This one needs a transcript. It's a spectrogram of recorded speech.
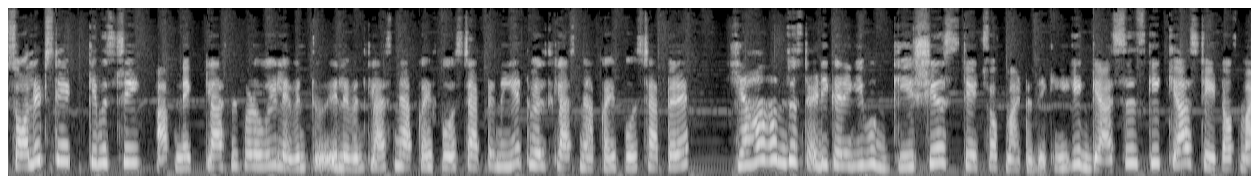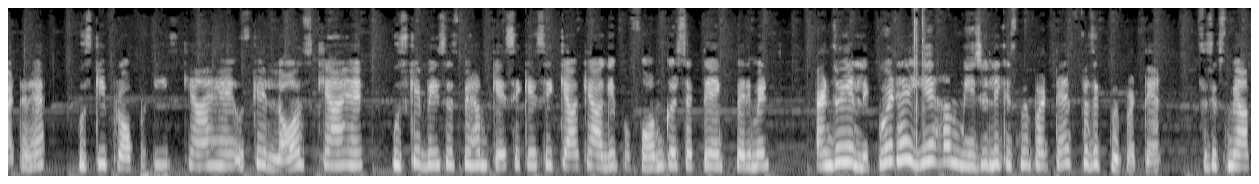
सॉलिड स्टेट केमिस्ट्री आप नेक्स्ट क्लास में पढ़ोगे इलेवेंथ इलेवेंथ क्लास में आपका ये फ़र्स्ट चैप्टर नहीं है ट्वेल्थ क्लास में आपका ये फ़र्स्ट चैप्टर है। यहाँ हम जो स्टडी करेंगे, वो गैशियस स्टेट्स ऑफ़ मैटर देखेंगे कि गैसेस की क्या स्टेट ऑफ़ मैटर है, उसकी प्रॉपर्टीज़ क्या है, उसके लॉज क्या है, उसके बेसिस पे हम कैसे कैसे क्या क्या आगे परफॉर्म कर सकते हैं एक्सपेरिमेंट एंड जो ये लिक्विड है, ये हम मेजरली किसमें पढ़ते हैं? फिजिक्स में पढ़ते हैं। फिजिक्स में आप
